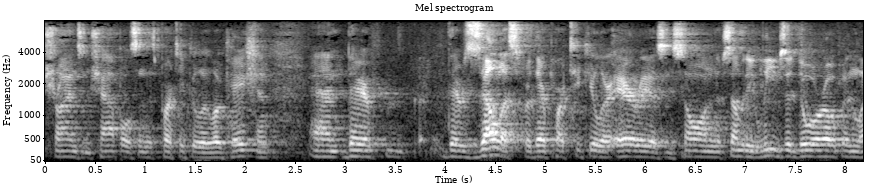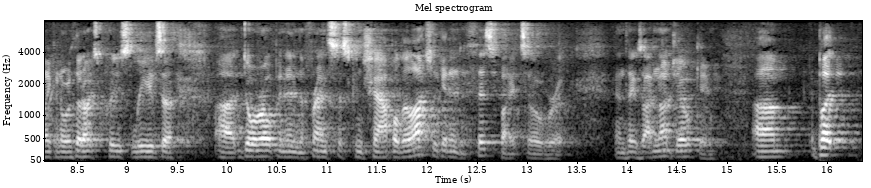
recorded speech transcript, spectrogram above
shrines and chapels in this particular location, and they're they're zealous for their particular areas and so on. If somebody leaves a door open, like an Orthodox priest leaves a uh, door open in the Franciscan chapel, they'll actually get into fistfights over it and things. I'm not joking, um, but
